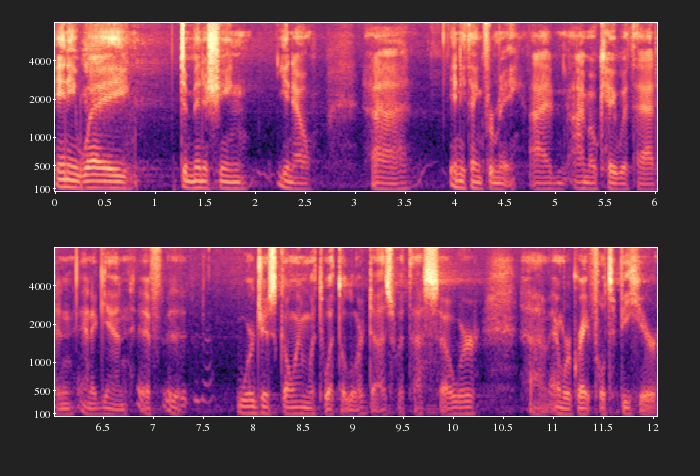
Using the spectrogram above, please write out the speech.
any way diminishing you know uh, anything for me. I'm I'm okay with that, and and again, if uh, we're just going with what the Lord does with us, so we're um, and we're grateful to be here,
